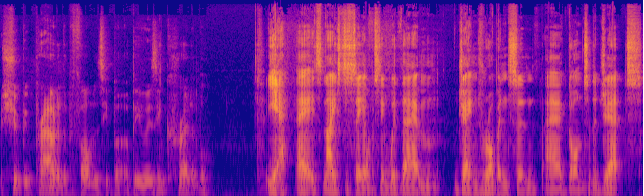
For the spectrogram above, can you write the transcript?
should be proud of the performance he put up. He was incredible. yeah, uh, it's nice to see. Obviously, with um, James Robinson uh, gone to the Jets,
